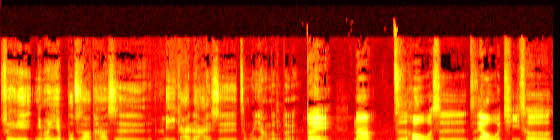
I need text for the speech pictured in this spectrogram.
所以你们也不知道他是离开了还是怎么样，对不对？对。那之后我是只要我骑车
